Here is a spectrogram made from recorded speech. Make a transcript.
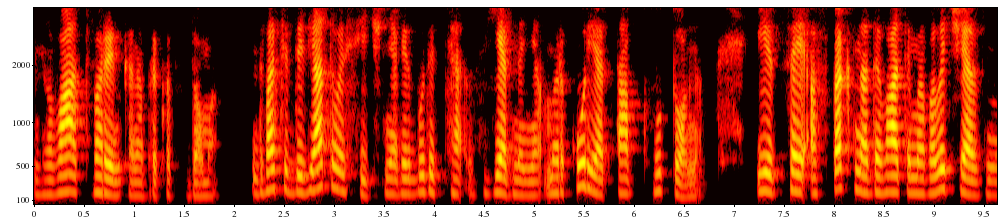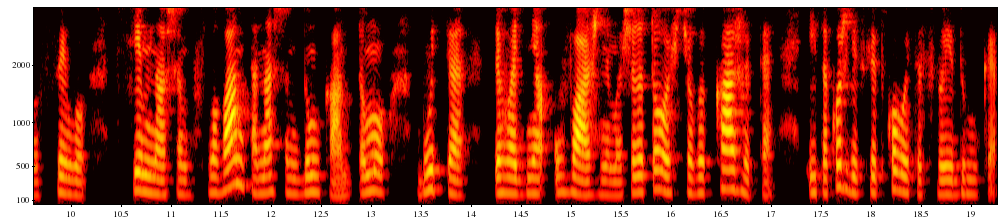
нова тваринка, наприклад, вдома. 29 січня відбудеться з'єднання Меркурія та Плутона. І цей аспект надаватиме величезну силу всім нашим словам та нашим думкам. Тому будьте цього дня уважними щодо того, що ви кажете, і також відслідковуйте свої думки.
